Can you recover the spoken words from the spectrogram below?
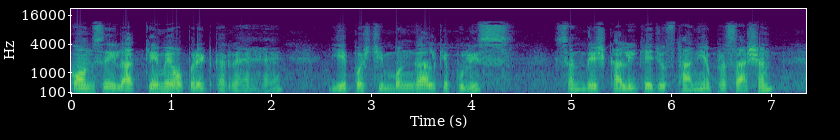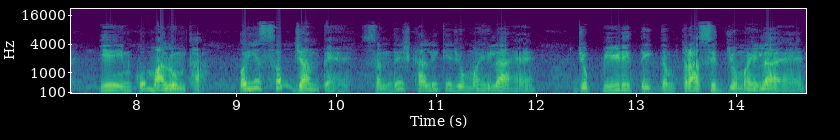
कौन से इलाके में ऑपरेट कर रहे हैं ये पश्चिम बंगाल के पुलिस, संदेश खाली के जो स्थानीय प्रशासन, ये इनको मालूम था। और ये सब जानते हैं। संदेश खाली के जो महिला है, जो पीड़ित एकदम त्रासित जो महिला है,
